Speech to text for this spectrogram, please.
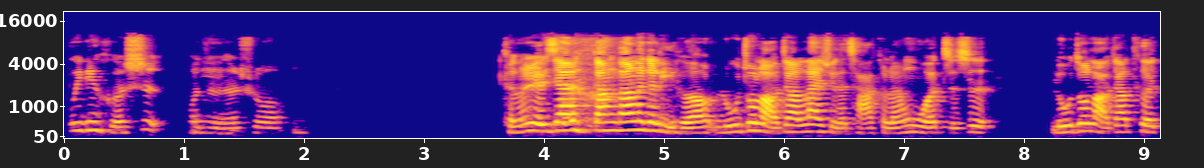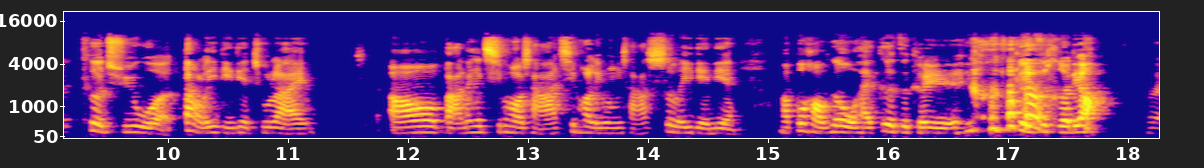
不一定合适，我只能说，可能人家 刚刚那个礼盒泸州老窖赖雪的茶，可能我只是泸州老窖特特区，我倒了一点点出来，然后把那个气泡茶、气泡柠檬茶试了一点点。啊，不好喝，我还各自可以 各自喝掉。对，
